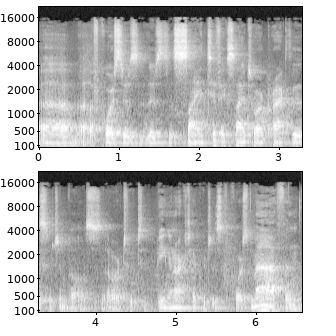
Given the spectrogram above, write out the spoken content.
uh, of course, there's there's the scientific side to our practice, which involves, or to, to being an architect, which is of course math and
